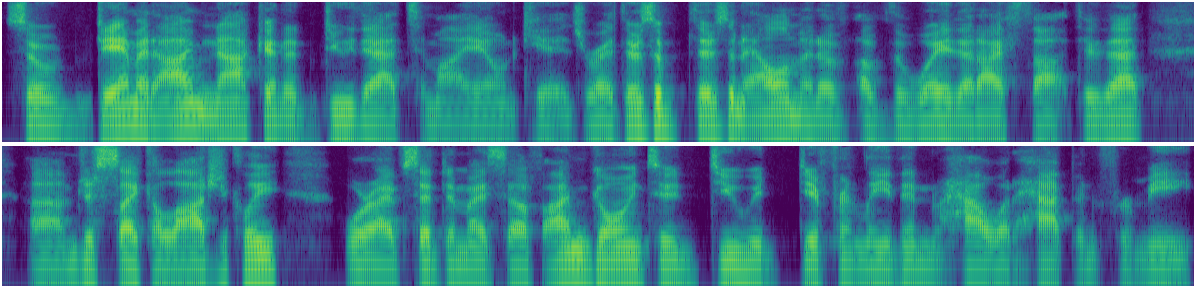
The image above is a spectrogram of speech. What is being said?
So damn it, I'm not going to do that to my own kids, right? There's a there's an element of, of the way that I've thought through that, um, just psychologically, where I've said to myself, I'm going to do it differently than how it happened for me.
